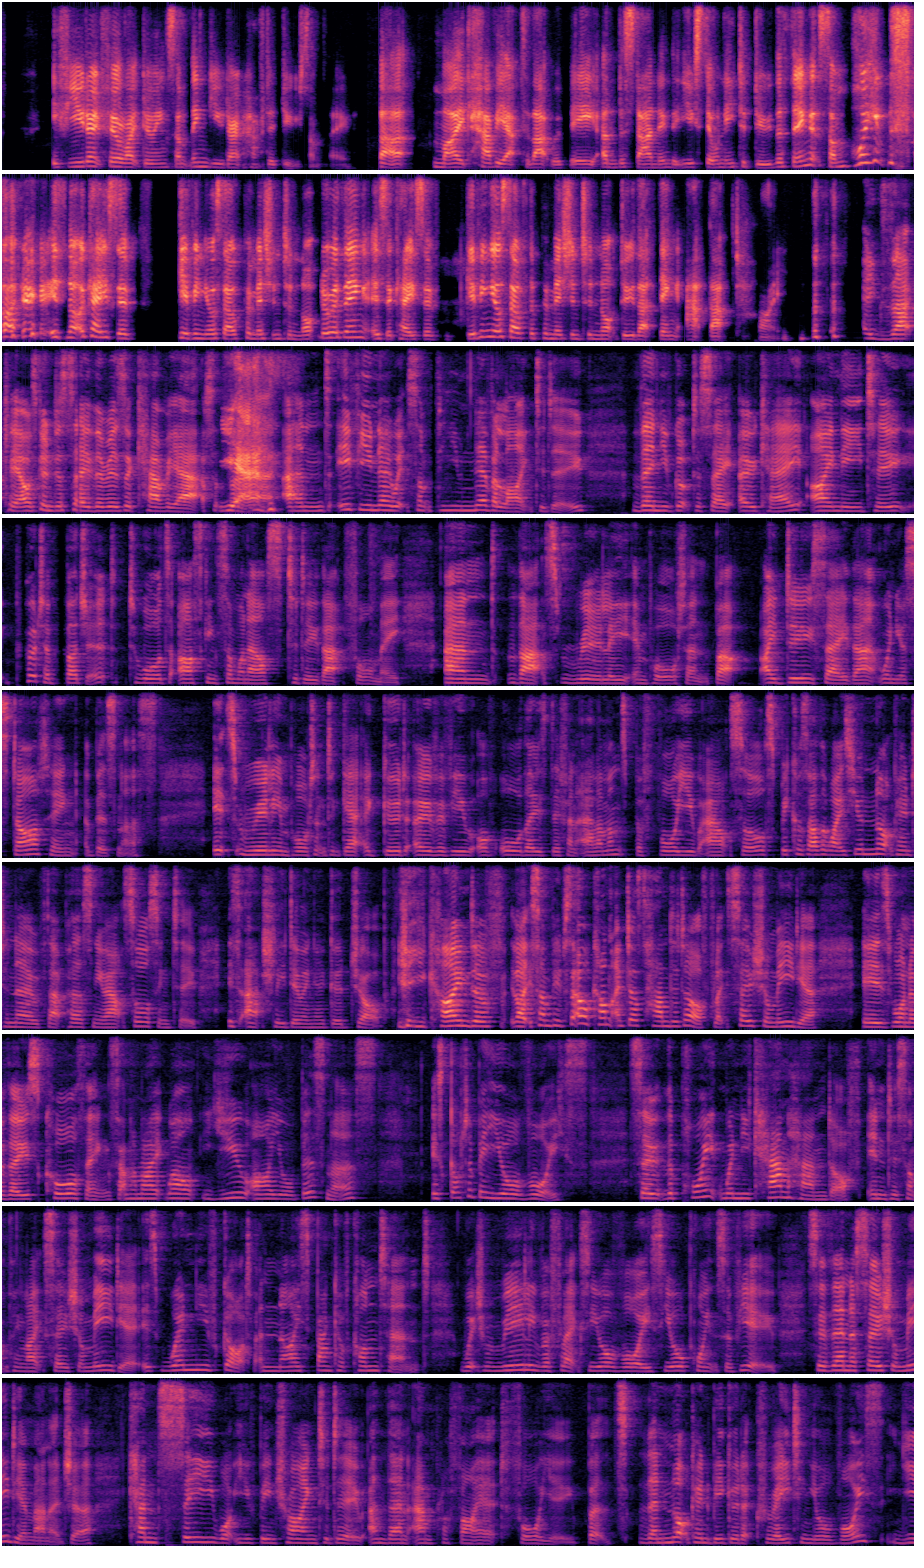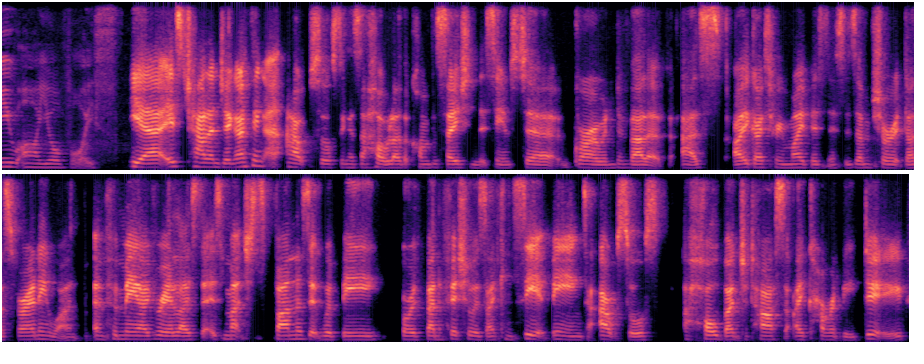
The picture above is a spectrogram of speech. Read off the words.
if you don't feel like doing something, you don't have to do something. But my caveat to that would be understanding that you still need to do the thing at some point. So it's not a case of giving yourself permission to not do a thing, it's a case of giving yourself the permission to not do that thing at that time. Exactly. I was going to say there is a caveat. Yeah. There. And if you know it's something you never like to do, then you've got to say, okay, I need to put a budget towards asking someone else to do that for me. And that's really important. But I do say that when you're starting a business, it's really important to get a good overview of all those different elements before you outsource because otherwise you're not going to know if that person you're outsourcing to is actually doing a good job. you kind of like some people say, Oh, can't I just hand it off? Like social media is one of those core things. And I'm like, Well, you are your business, it's got to be your voice. So the point when you can hand off into something like social media is when you've got a nice bank of content which really reflects your voice, your points of view. So then a social media manager can see what you've been trying to do and then amplify it for you. But they're not going to be good at creating your voice. You are your voice. Yeah, it's challenging. I think uh, outsourcing is a whole other conversation that seems to grow and develop as I go through my businesses. I'm sure it does for anyone. And for me, I've realized that as much as fun as it would be or as beneficial as I can see it being to outsource a whole bunch of tasks that I currently do,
